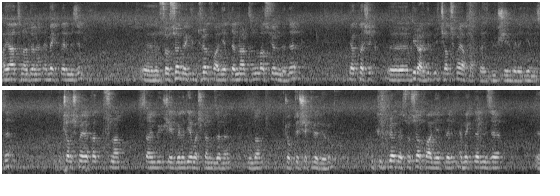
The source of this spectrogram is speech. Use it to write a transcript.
hayatına dönen emeklerimizin e, sosyal ve kültürel faaliyetlerin artırılması yönünde de yaklaşık bir aydır bir çalışma yapmaktayız Büyükşehir Belediye'mizde. Bu çalışmaya katkı sunan Sayın Büyükşehir Belediye Başkanımıza ben buradan çok teşekkür ediyorum. Bu kültürel ve sosyal faaliyetlerin emeklerimize e,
